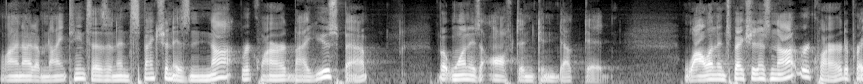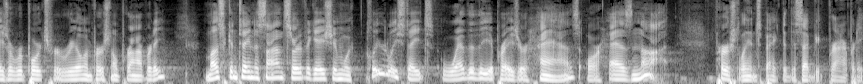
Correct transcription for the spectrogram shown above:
line item 19 says an inspection is not required by USPAP, but one is often conducted. While an inspection is not required, appraisal reports for real and personal property must contain a signed certification which clearly states whether the appraiser has or has not personally inspected the subject property.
